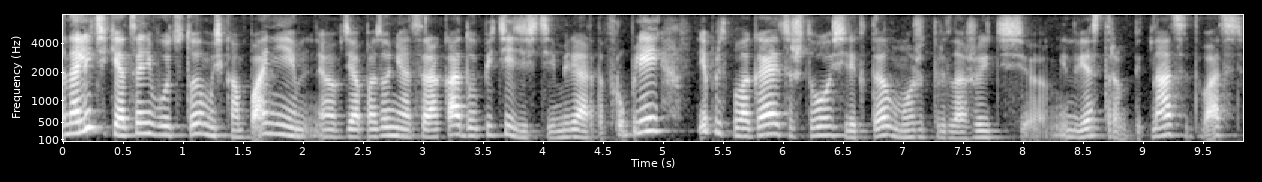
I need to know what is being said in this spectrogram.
Аналитики оценивают стоимость компании э, в диапазоне от 40 до 50 миллиардов рублей и предполагается, что Selectel может предложить э, инвесторам 15-20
